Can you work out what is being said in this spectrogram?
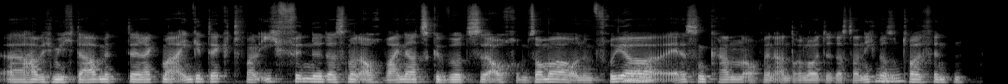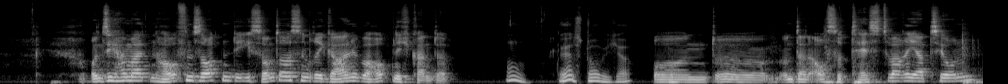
äh, habe ich mich damit direkt mal eingedeckt, weil ich finde, dass man auch Weihnachtsgewürze auch im Sommer und im Frühjahr essen kann, auch wenn andere Leute das dann nicht mehr so Mhm. toll finden. Und sie haben halt einen Haufen Sorten, die ich sonst aus den Regalen überhaupt nicht kannte. Mhm. Ja, das glaube ich, ja. Und, äh, und dann auch so Testvariationen,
